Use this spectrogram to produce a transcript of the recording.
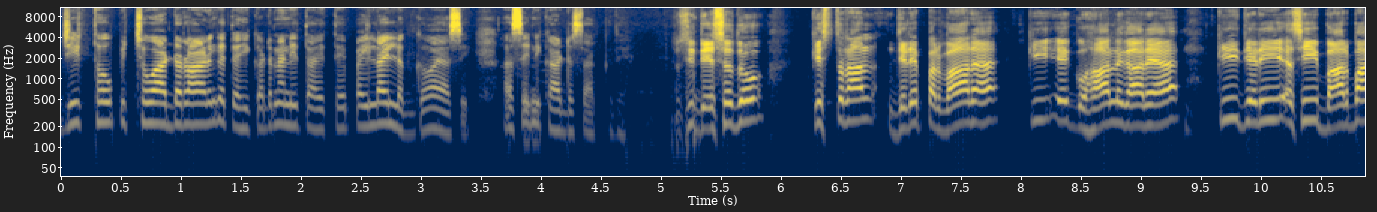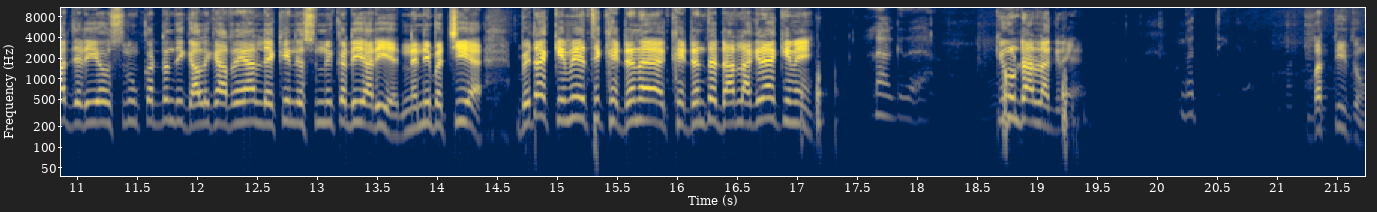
ਜਿੱਥੋਂ ਪਿੱਛੋਂ ਆਰਡਰ ਆਣਗੇ ਤੇ ਅਸੀਂ ਕੱਢਣਾ ਨਹੀਂ ਤਾਂ ਇੱਥੇ ਪਹਿਲਾਂ ਹੀ ਲੱਗਾ ਹੋਇਆ ਸੀ। ਅਸੀਂ ਨਹੀਂ ਕੱਢ ਸਕਦੇ। ਤੁਸੀਂ ਦੇਖ ਸਕਦੇ ਹੋ ਕਿਸ ਤਰ੍ਹਾਂ ਜਿਹੜੇ ਪਰਿਵਾਰ ਹੈ ਕਿ ਇਹ ਗੁਹਾਰ ਲਗਾ ਰਿਹਾ ਹੈ ਕਿ ਜਿਹੜੀ ਅਸੀਂ ਬਾਰ-ਬਾਰ ਜਿਹੜੀ ਉਸ ਨੂੰ ਕੱਢਣ ਦੀ ਗੱਲ ਕਰ ਰਹੇ ਹਾਂ ਲੇਕਿਨ ਇਸ ਨੂੰ ਕੱਢੀ ਜਾ ਰਹੀ ਹੈ। ਨੰਨੀ ਬੱਚੀ ਹੈ। ਬੇਟਾ ਕਿਵੇਂ ਇੱਥੇ ਖੇਡਣ ਖੇਡਣ ਤੇ ਡਰ ਲੱਗ ਰਿਹਾ ਕਿਵੇਂ? ਲੱਗਦਾ ਹੈ। ਕਿਉਂ ਡਰ ਲੱਗ ਰਿਹਾ ਬੱਤੀ। ਬੱਤੀ ਤੋਂ।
